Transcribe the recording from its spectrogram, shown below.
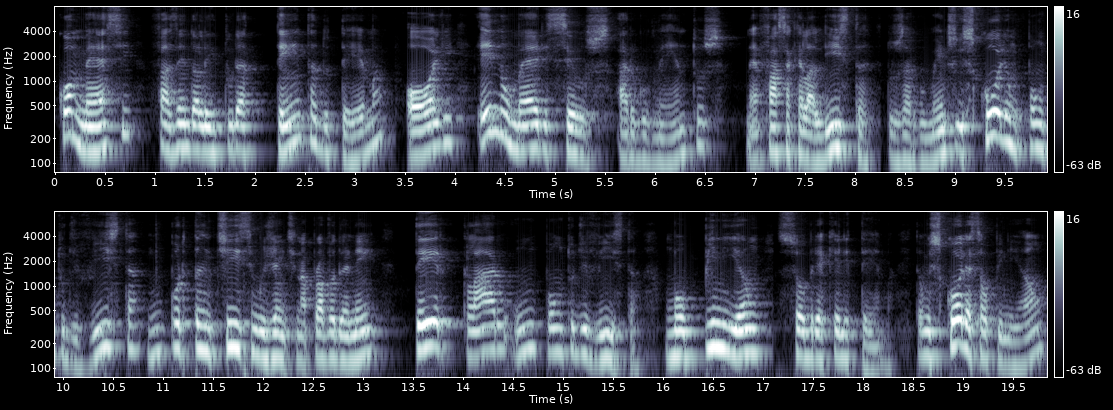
comece fazendo a leitura atenta do tema, olhe, enumere seus argumentos, né? faça aquela lista dos argumentos, escolha um ponto de vista, importantíssimo, gente, na prova do Enem, ter claro um ponto de vista, uma opinião sobre aquele tema. Então, escolha essa opinião,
